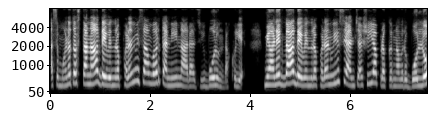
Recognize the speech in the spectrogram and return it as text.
असं म्हणत असताना देवेंद्र फडणवीसांवर त्यांनी नाराजी बोलून दाखवली आहे. मी अनेकदा देवेंद्र फडणवीस यांच्याशी या प्रकरणावर बोललो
